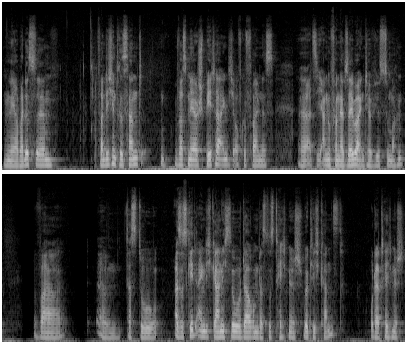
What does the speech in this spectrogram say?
Nee, aber das ähm, fand ich interessant, was mir später eigentlich aufgefallen ist, äh, als ich angefangen habe, selber Interviews zu machen, war, ähm, dass du, also es geht eigentlich gar nicht so darum, dass du es technisch wirklich kannst oder technisch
